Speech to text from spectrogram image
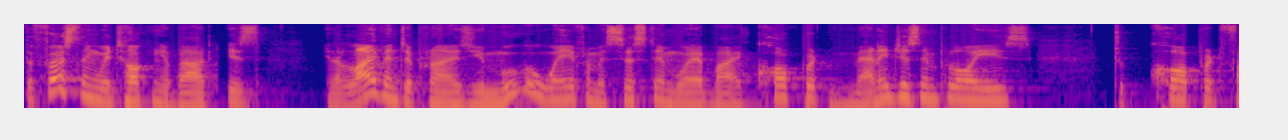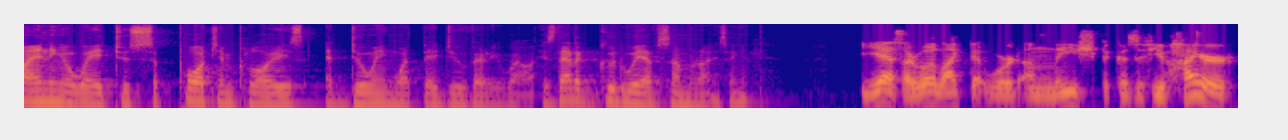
The first thing we're talking about is in a live enterprise, you move away from a system whereby corporate manages employees to corporate finding a way to support employees at doing what they do very well. Is that a good way of summarizing it? Yes, I really like that word unleash because if you hire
